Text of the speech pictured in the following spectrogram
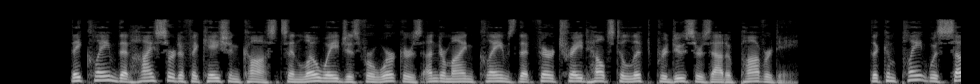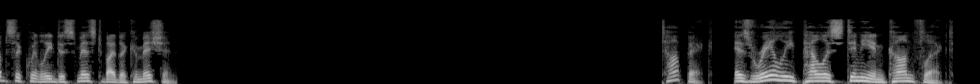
They claimed that high certification costs and low wages for workers undermine claims that fair trade helps to lift producers out of poverty. The complaint was subsequently dismissed by the Commission. Israeli-Palestinian conflict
